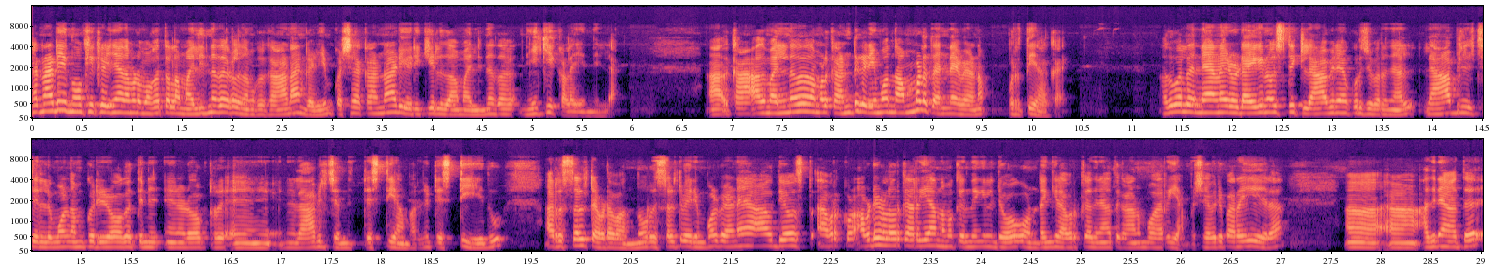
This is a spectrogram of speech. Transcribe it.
കണ്ണാടി നോക്കിക്കഴിഞ്ഞാൽ നമ്മുടെ മുഖത്തുള്ള മലിനതകൾ നമുക്ക് കാണാൻ കഴിയും. പക്ഷേ ആ കണ്ണാടി ഒരിക്കലും ആ മലിനത നീക്കിക്കളയുന്നില്ല. അത് മലിനത നമ്മൾ കണ്ടു കഴിയുമ്പോൾ നമ്മൾ തന്നെ വേണം വൃത്തിയാക്കാൻ. അതുപോലെ തന്നെയാണ് ഒരു ഡയഗ്നോസ്റ്റിക് ലാബിനെ കുറിച്ച് പറഞ്ഞാൽ ലാബിൽ ചെല്ലുമ്പോൾ നമുക്കൊരു രോഗത്തിന് ഡോക്ടർ ലാബിൽ ചെന്ന് ടെസ്റ്റ് ചെയ്യാൻ പറഞ്ഞു. ടെസ്റ്റ് ചെയ്തു. ആ റിസൾട്ട് അവിടെ വന്നു. റിസൾട്ട് വരുമ്പോൾ വേണേൽ ആ ഉദ്യോഗസ്ഥ അവർക്ക് അവിടെയുള്ളവർക്ക് അറിയാം. നമുക്ക് എന്തെങ്കിലും രോഗം ഉണ്ടെങ്കിൽ അവർക്ക് അതിനകത്ത് കാണുമ്പോൾ അറിയാം. പക്ഷേ അവർ പറയുകയില്ല. അതിനകത്ത്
